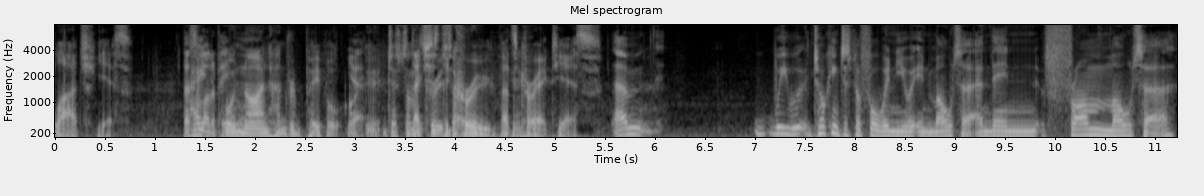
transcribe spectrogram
large. Yes, That's a lot of people. Or 900 people. Yeah. uh, Just on that's the just the cruise crew. That's Yeah. correct. Yes. Um, we were talking just before when you were in Malta, and then from Malta,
